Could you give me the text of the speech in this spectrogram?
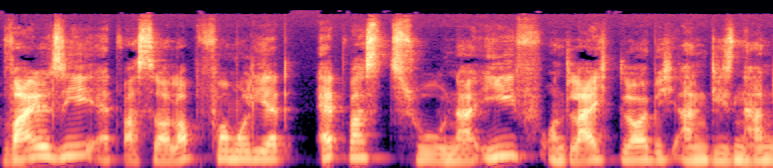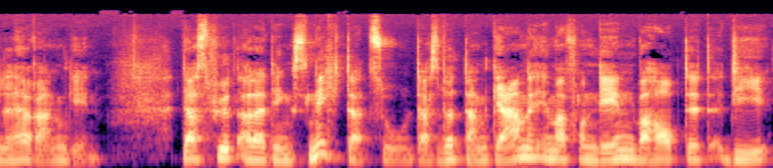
Weil sie, etwas salopp formuliert, etwas zu naiv und leichtgläubig an diesen Handel herangehen. Das führt allerdings nicht dazu, das wird dann gerne immer von denen behauptet, die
